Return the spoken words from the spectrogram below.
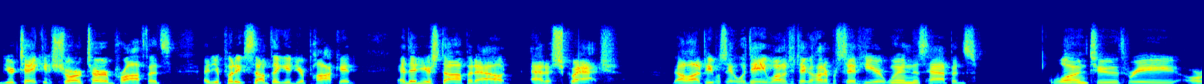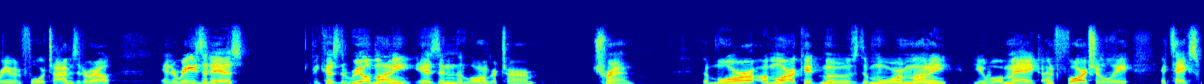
you're taking short term profits and you're putting something in your pocket and then you're stopping out at a scratch. Now, a lot of people say, well, Dave, why don't you take 100% here when this happens one, two, three, or even four times in a row? And the reason is because the real money is in the longer term trend. The more a market moves, the more money you will make. Unfortunately, it takes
